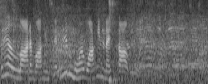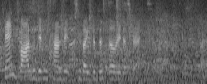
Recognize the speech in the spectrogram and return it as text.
We did a lot of walking today. We did more walking than I thought we would. Thank God we didn't transit to like the distillery district. But,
